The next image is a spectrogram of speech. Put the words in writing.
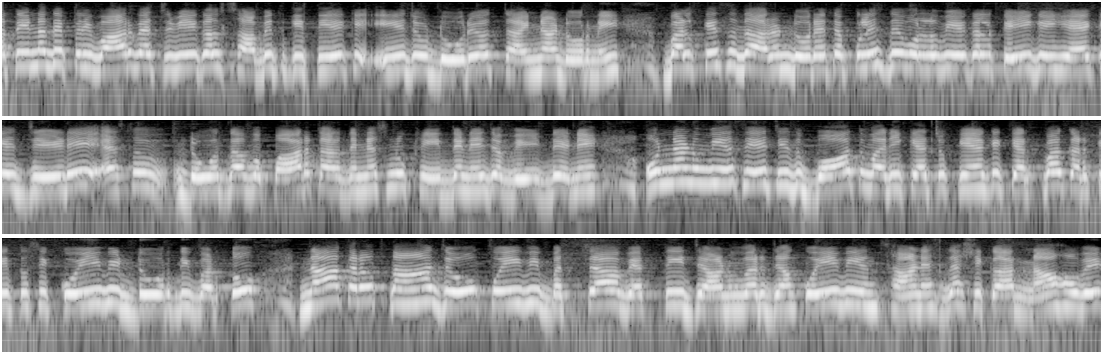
ਅਤੇ ਇਹਨਾਂ ਦੇ ਪਰਿਵਾਰ ਵਿੱਚ ਵੀ ਇਹ ਗੱਲ ਸਾਬਿਤ ਕੀਤੀ ਹੈ ਕਿ ਇਹ ਜੋ ਡੋਰ ਹੈ ਉਹ ਚਾਈਨਾ ਡੋਰ ਨਹੀਂ, ਬਲਕਿ ਸਧਾਰਨ ਡੋਰ ਹੈ ਤੇ ਪੁਲਿਸ ਦੇ ਵੱਲੋਂ ਵੀ ਇਹ ਗੱਲ ਕਹੀ ਗਈ ਹੈ ਕਿ ਜਿਹੜੇ ਇਸ ਡੋਰ ਦਾ ਵਪਾਰ ਕਰਦੇ ਨੇ, ਇਸ ਨੂੰ ਖਰੀਦਦੇ ਨੇ ਜਾਂ ਵੇਚਦੇ ਨੇ, ਉਹਨਾਂ ਨੂੰ ਵੀ ਅਸੀਂ ਇਹ ਚੀਜ਼ ਬਹੁਤ ਵਾਰੀ ਕਹਿ ਚੁੱਕੇ ਹਾਂ ਕਿ ਕਿਰਪਾ ਕਰਕੇ ਤੁਸੀਂ ਕੋਈ ਵੀ ਡੋਰ ਦੀ ਵਰਤੋਂ ਨਾ ਕਰੋ ਤਾਂ ਜੋ ਕੋਈ ਵੀ ਬੱਚਾ, ਵਿਅਕਤੀ, ਜਾਨਵਰ ਜਾਂ ਕੋਈ ਵੀ ਇਨਸਾਨ ਇਸ ਦਾ ਸ਼ਿਕਾਰ ਨਾ ਹੋਵੇ।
